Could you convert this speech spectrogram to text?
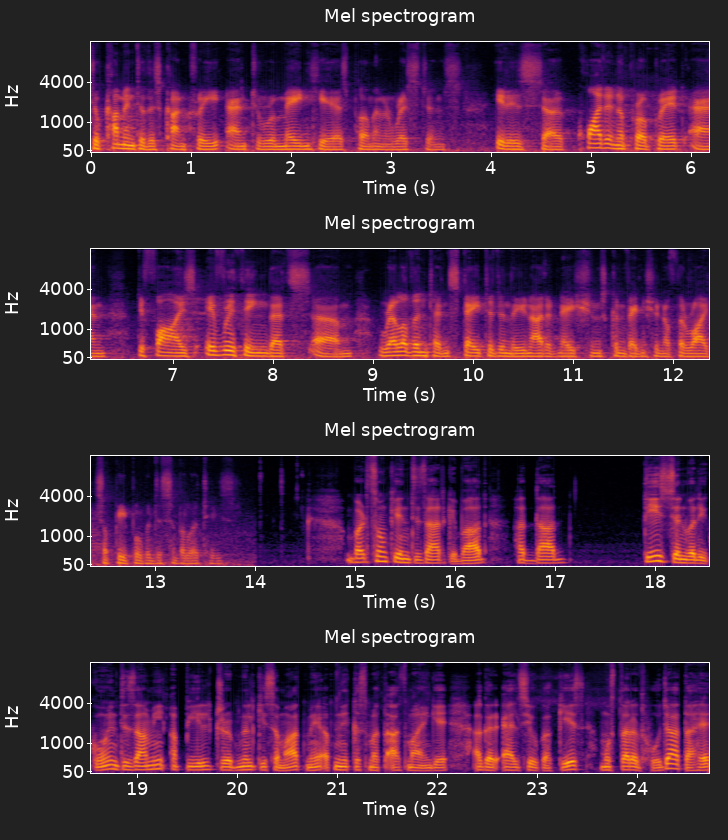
to come in this country and to remain here's appropriate and defies everything that's relevant and united nations convention of the rights برسوں کے انتظار کے بعد تیس جنوری کو انتظامی اپیل ٹریبنل کی سماعت میں اپنی قسمت آزمائیں گے اگر ایل سی او کا کیس مسترد ہو جاتا ہے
